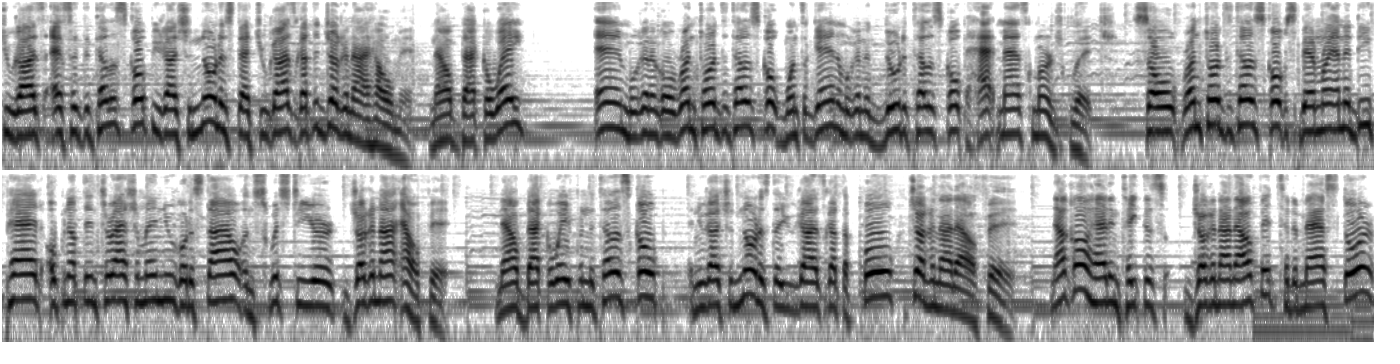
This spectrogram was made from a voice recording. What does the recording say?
You guys exit the telescope, you guys should notice that you guys got the Juggernaut helmet. Now back away, and we're gonna go run towards the telescope once again, and we're gonna do the telescope hat mask merge glitch. So run towards the telescope, spam right on the D-pad, open up the interaction menu, go to style, and switch to your Juggernaut outfit. Now back away from the telescope, and you guys should notice that you guys got the full Juggernaut outfit. Now go ahead and take this Juggernaut outfit to the mask store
